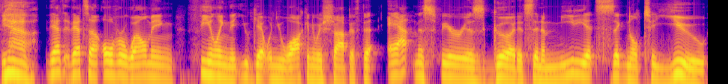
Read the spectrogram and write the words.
Yeah. That that's an overwhelming feeling that you get when you walk into a shop. If the atmosphere is good, it's an immediate signal to you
